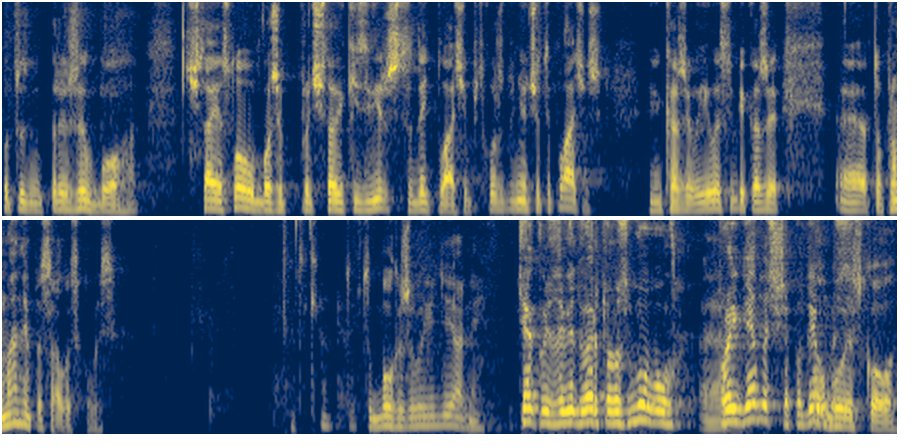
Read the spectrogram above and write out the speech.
От пережив Бога. Читає Слово Боже, прочитав якийсь вірш, сидить, плаче. Підходжу до нього, що ти плачеш? Він каже, уяви собі, каже, «Е, то про мене писалось колись. Таке. Тобто Бог живий і діяльний. Дякую за відверту розмову. Пройдемось ще, подивимось. Обов'язково.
